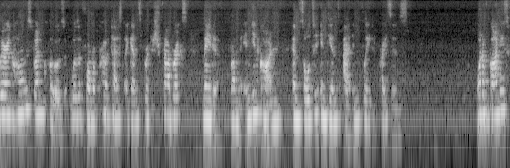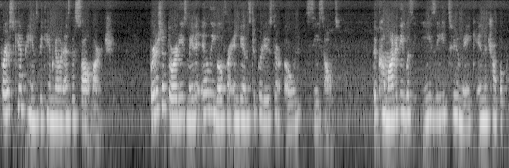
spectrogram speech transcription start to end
Wearing homespun clothes was a form of protest against British fabrics made from Indian cotton and sold to Indians at inflated prices. One of Gandhi's first campaigns became known as the Salt March. British authorities made it illegal for Indians to produce their own sea salt. The commodity was easy to make in the tropical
